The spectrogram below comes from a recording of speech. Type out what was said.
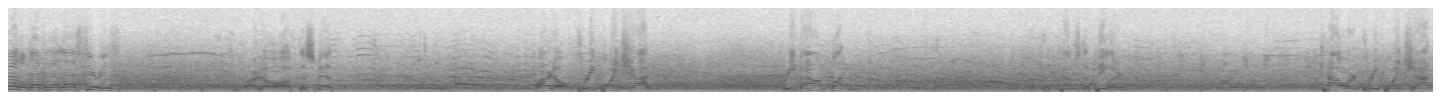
rattled after that last series. Bardo off to Smith. Bardo, three-point shot. Rebound Buntin. Up it comes to Peeler. Coward, three-point shot.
